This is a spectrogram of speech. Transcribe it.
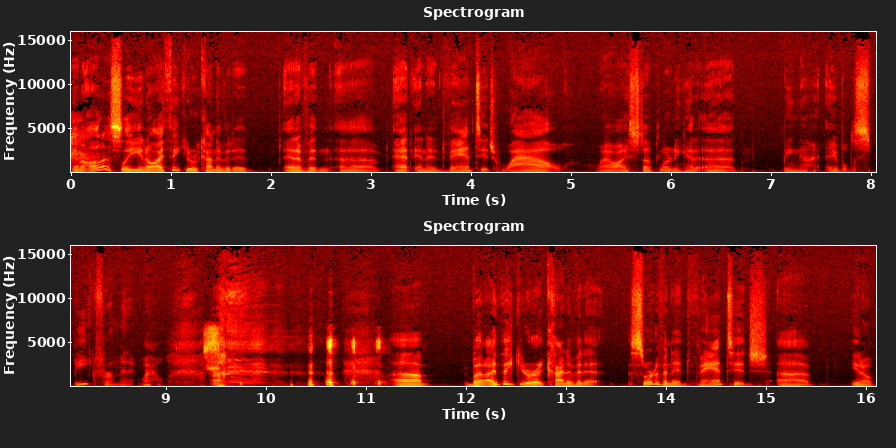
And honestly, you know, I think you were kind of at a at an uh, at an advantage. Wow, wow! I stopped learning how to uh, being able to speak for a minute. Wow. Uh, um, but I think you're kind of in a sort of an advantage. Uh, you know,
